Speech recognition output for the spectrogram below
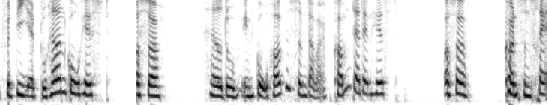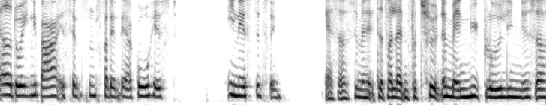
Fordi at du havde en god hest, og så havde du en god hoppe, som der var kommet af den hest, og så koncentrerede du egentlig bare essensen fra den der gode hest i næste trin. Altså simpelthen i stedet for at lade den fortynde med en ny blodlinje, så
